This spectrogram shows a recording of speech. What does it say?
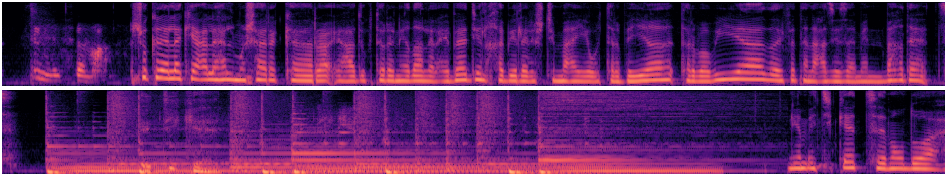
شكرا لك على هالمشاركة الرائعة دكتورة نضال العبادي الخبيرة الاجتماعية والتربيه التربويه ضيفتنا العزيزة من بغداد. اليوم اتيكيت موضوع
